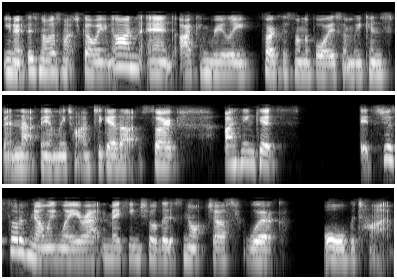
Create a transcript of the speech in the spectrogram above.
you know, there's not as much going on and I can really focus on the boys and we can spend that family time together. So I think it's it's just sort of knowing where you're at and making sure that it's not just work all the time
